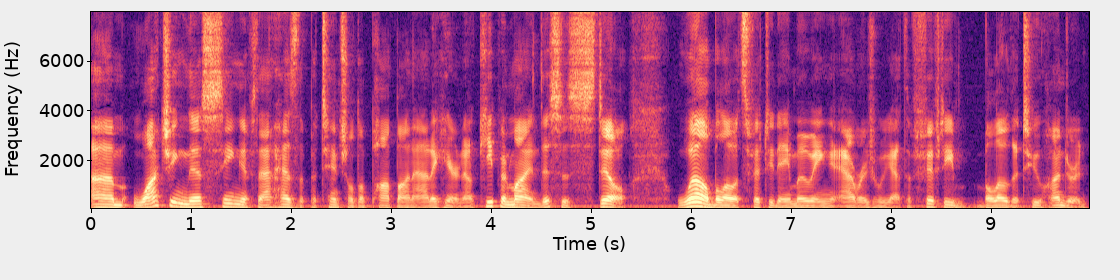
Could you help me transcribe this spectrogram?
Um, watching this, seeing if that has the potential to pop on out of here. Now, keep in mind, this is still well below its 50 day moving average. We got the 50 below the 200,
